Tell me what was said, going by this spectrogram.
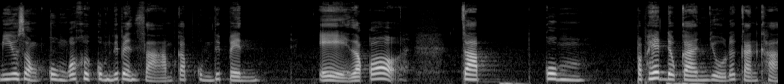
มีอยู่ 2 กลุ่มก็คือกลุ่มที่เป็น 3 กับกลุ่มที่เป็น a แล้วก็จับกลุ่มประเภทเดียวกันอยู่ด้วยกันค่ะ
